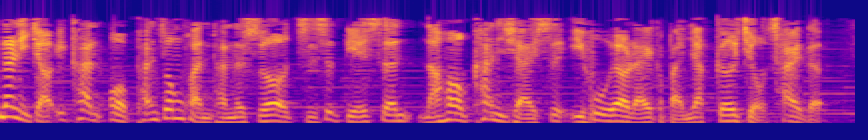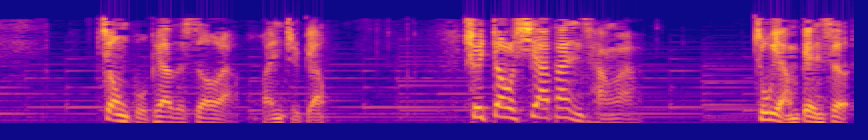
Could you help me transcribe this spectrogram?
那你只要一看哦，盘中反弹的时候只是跌升，然后看起来是一副要来一个把人家割韭菜的这种股票的时候啊，还指标。所以到了下半场啊，猪羊变色，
